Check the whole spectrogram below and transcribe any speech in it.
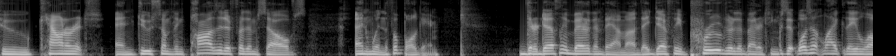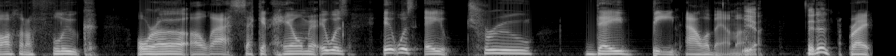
to counter it and do something positive for themselves and win the football game. They're definitely better than Bama. They definitely proved they're the better team because it wasn't like they lost on a fluke or a, a last second hail mary. It was it was a true they beat Alabama. Yeah. They did. Right.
